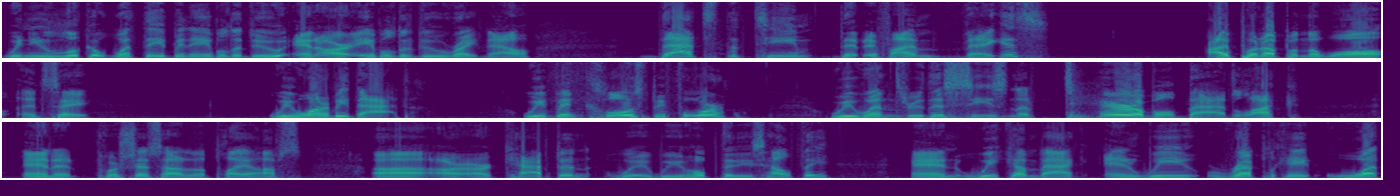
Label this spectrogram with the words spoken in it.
when you look at what they've been able to do and are able to do right now, that's the team that if I'm Vegas, I put up on the wall and say, we want to be that. We've been close before. We went mm-hmm. through this season of terrible bad luck, and it pushed us out of the playoffs. Uh, our, our, captain, we, we hope that he's healthy, and we come back and we replicate what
